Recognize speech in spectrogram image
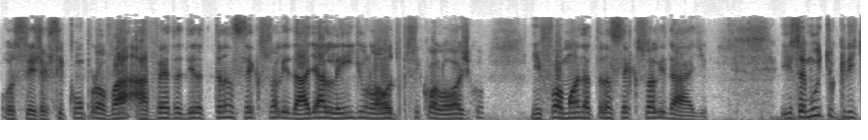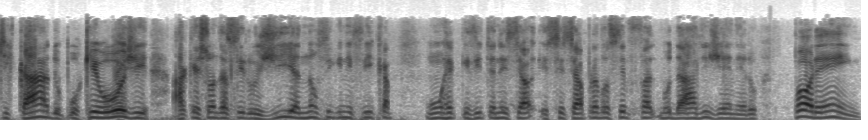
Ou seja, se comprovar a verdadeira transexualidade, além de um laudo psicológico informando a transexualidade. Isso é muito criticado porque hoje a questão da cirurgia não significa um requisito inicial, essencial para você mudar de gênero. Porém,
